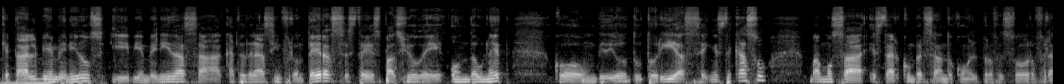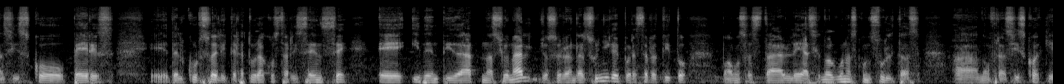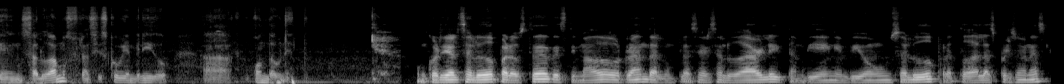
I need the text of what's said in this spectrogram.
¿Qué tal? Bienvenidos y bienvenidas a Cátedra Sin Fronteras, este espacio de Onda UNED con videotutorías. En este caso, vamos a estar conversando con el profesor Francisco Pérez eh, del curso de Literatura Costarricense e Identidad Nacional. Yo soy Randall Zúñiga y por este ratito vamos a estarle haciendo algunas consultas a don Francisco, a quien saludamos. Francisco, bienvenido a Onda UNED. Un cordial saludo para usted, estimado Randall. Un placer saludarle y también envío un saludo para todas las personas,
